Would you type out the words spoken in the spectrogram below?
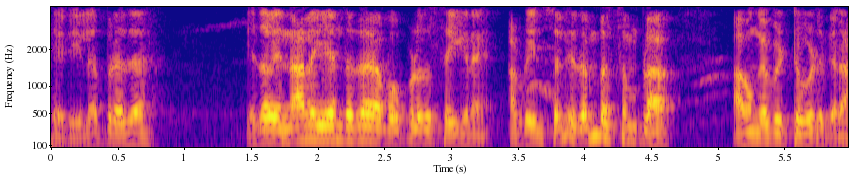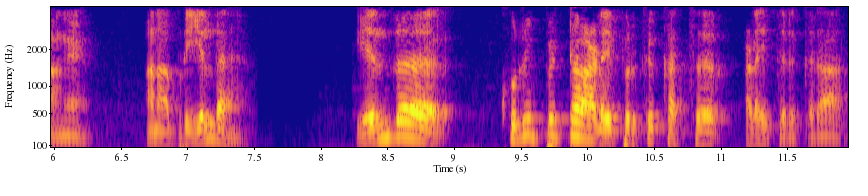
தெரியல பிரதர் ஏதோ என்னால இயன்றதை அவ்வப்பொழுது செய்கிறேன் அப்படின்னு சொல்லி ரொம்ப சிம்பிளா அவங்க விட்டு விடுகிறாங்க. ஆனா அப்படி இல்ல. எந்த குறிப்பிட்ட அழைப்பிற்கு கத்தர் அழைத்திருக்கிறார்.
